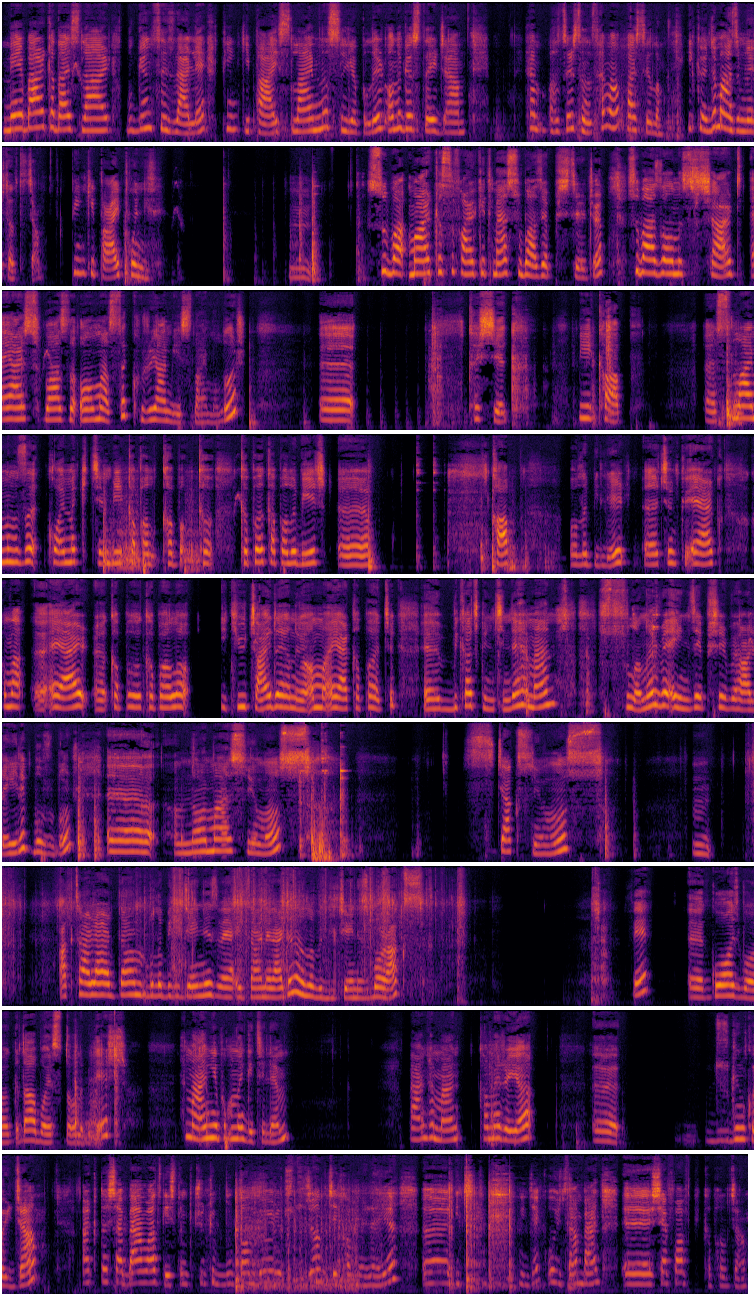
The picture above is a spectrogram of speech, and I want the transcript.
Merhaba arkadaşlar. Bugün sizlerle Pinkie Pie slime nasıl yapılır onu göstereceğim. Hem hazırsanız hemen başlayalım. İlk önce malzemeleri tanıtacağım. Pinkie Pie Pony. Hmm. Su markası fark etmez su bazlı yapıştırıcı. Su bazlı olması şart. Eğer su bazlı olmazsa kuruyan bir slime olur. Ee, kaşık, bir kap, e, slime'ınızı koymak için bir kapalı kapa, ka- kapağı kapalı bir e, kap olabilir. E, çünkü eğer ama e, eğer e, kapağı kapalı 2-3 ay dayanıyor ama eğer kapağı açık e, birkaç gün içinde hemen sulanır ve elinize yapışır bir hale gelip bozulur. E, normal suyumuz sıcak suyumuz hmm, aktarlardan bulabileceğiniz veya eczanelerden alabileceğiniz boraks ve e, goz boya, gıda boyası da olabilir. Hemen yapımına geçelim. Ben hemen kameraya e, düzgün koyacağım. Arkadaşlar ben vazgeçtim çünkü buradan böyle tutacağım için kamerayı e, içi gözükmeyecek. O yüzden ben e, şeffaf bir kap alacağım.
